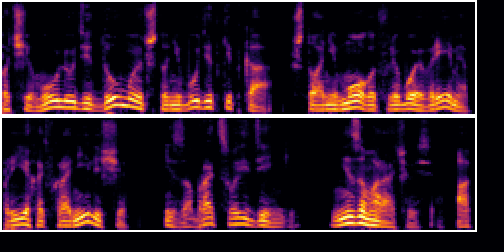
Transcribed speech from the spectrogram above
Почему люди думают, что не будет китка, что они могут в любое время приехать в хранилище и забрать свои деньги? Не заморачивайся. А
